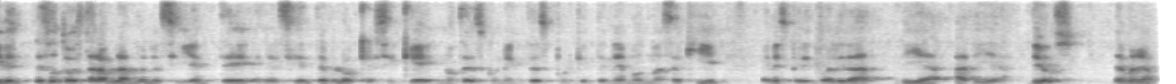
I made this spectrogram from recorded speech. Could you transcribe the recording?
Y de eso te voy a estar hablando en el siguiente, en el siguiente bloque, así que no te desconectes porque tenemos más aquí en espiritualidad día a día. Dios, de manera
